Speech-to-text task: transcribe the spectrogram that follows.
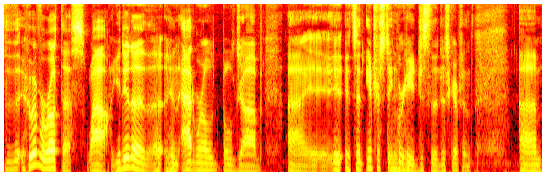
th- whoever wrote this, wow, you did a, a an admirable job. Uh, it, it's an interesting read, just the descriptions. Um,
